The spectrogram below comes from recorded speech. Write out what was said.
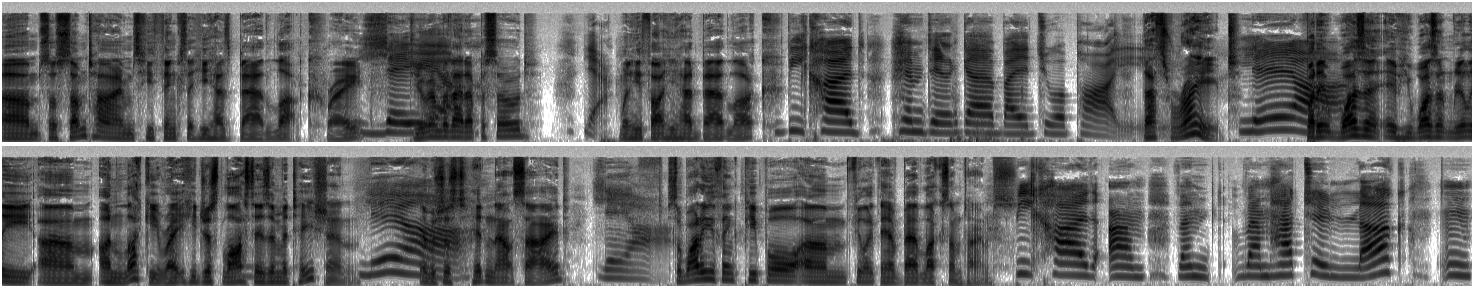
Um, so sometimes he thinks that he has bad luck, right? Yeah. Do you remember that episode Yeah. when he thought he had bad luck? Because him didn't get invited to a party. That's right. yeah. But it wasn't if he wasn't really um unlucky, right? He just lost his invitation. Yeah. It was just hidden outside. Yeah. So why do you think people um feel like they have bad luck sometimes? Because um them them had to look mm,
